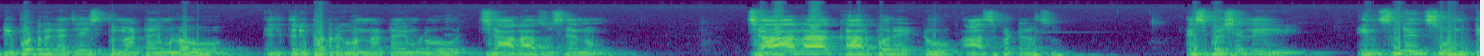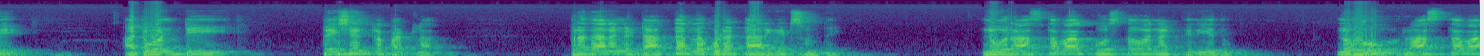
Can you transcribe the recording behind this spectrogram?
రిపోర్టర్గా చేస్తున్న టైంలో హెల్త్ రిపోర్టర్గా ఉన్న టైంలో చాలా చూశాను. చాలా కార్పొరేట్ హాస్పిటల్స్ ఎస్పెషల్లీ ఇన్సూరెన్స్ ఉంటే అటువంటి పేషెంట్ల పట్ల ప్రధానంగా డాక్టర్లకు కూడా టార్గెట్స్ ఉంటాయి. నువ్వు రాస్తావా కోస్తావా నాకు తెలియదు. నువ్వు రాస్తావా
